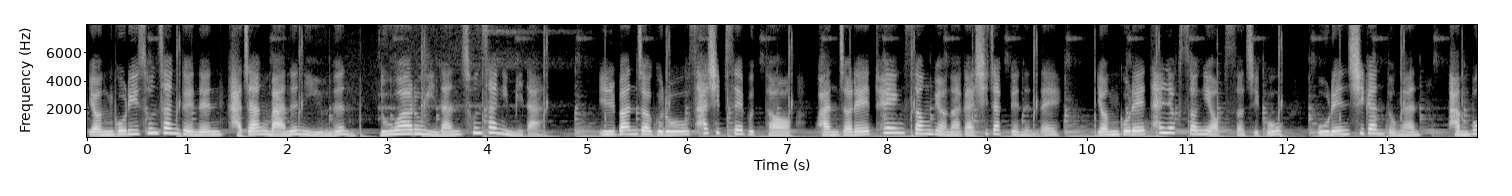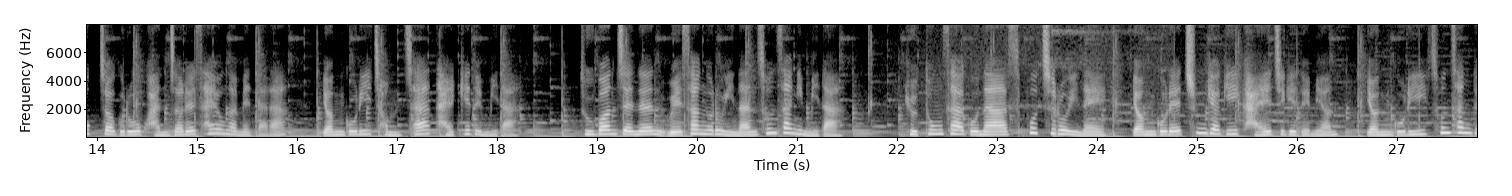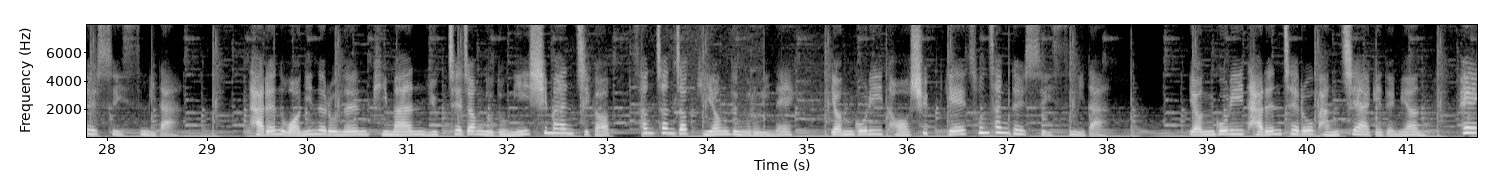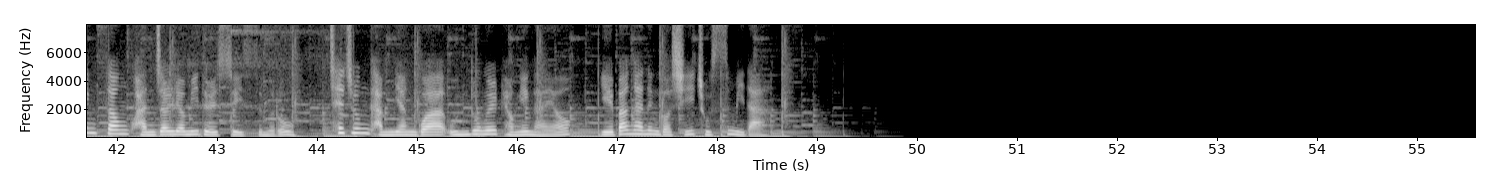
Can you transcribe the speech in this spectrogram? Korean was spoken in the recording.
연골이 손상되는 가장 많은 이유는 노화로 인한 손상입니다. 일반적으로 40세부터 관절의 퇴행성 변화가 시작되는데 연골의 탄력성이 없어지고 오랜 시간 동안 반복적으로 관절을 사용함에 따라 연골이 점차 닳게 됩니다. 두 번째는 외상으로 인한 손상입니다. 교통사고나 스포츠로 인해 연골에 충격이 가해지게 되면 연골이 손상될 수 있습니다. 다른 원인으로는 비만, 육체적 노동이 심한 직업, 선천적 기형 등으로 인해 연골이 더 쉽게 손상될 수 있습니다. 연골이 다른 채로 방치하게 되면 회행성 관절염이 될 수 있으므로 체중 감량과 운동을 병행하여 예방하는 것이 좋습니다.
